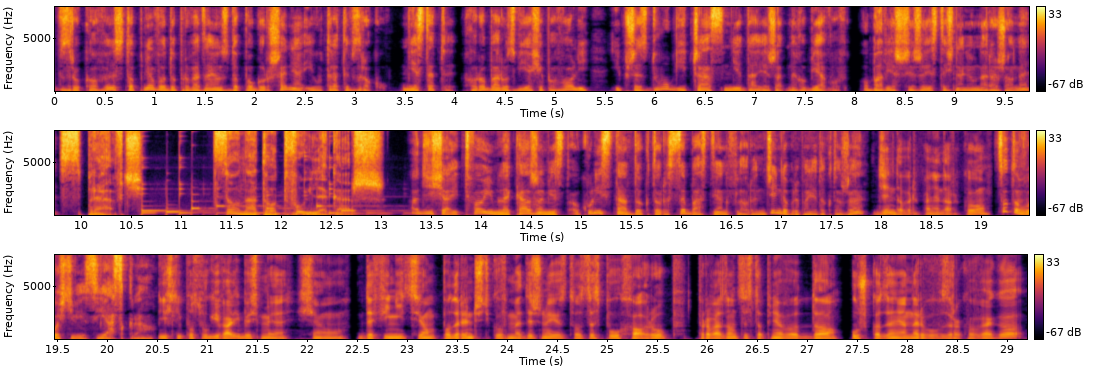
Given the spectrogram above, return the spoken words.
wzrokowy, stopniowo doprowadzając do pogorszenia i utraty wzroku. Niestety, choroba rozwija się powoli i przez długi czas nie daje żadnych objawów. Obawiasz się, że jesteś na nią narażony? Sprawdź. Co na to Twój lekarz? A dzisiaj twoim lekarzem jest okulista dr Sebastian Floren. Dzień dobry, panie doktorze. Dzień dobry, panie Darku. Co to właściwie jest jaskra? Jeśli posługiwalibyśmy się definicją podręczników medycznych, jest to zespół chorób prowadzący stopniowo do uszkodzenia nerwu wzrokowego,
